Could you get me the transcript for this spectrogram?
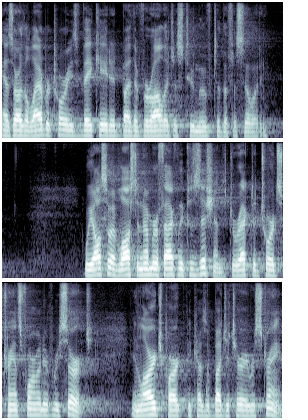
as are the laboratories vacated by the virologists who moved to the facility. We also have lost a number of faculty positions directed towards transformative research, in large part because of budgetary restraint.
